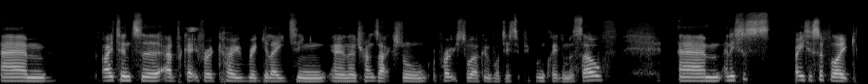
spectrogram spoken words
um, I tend to advocate for a co-regulating and a transactional approach to working with autistic people, including myself. Um, and it's just basic stuff like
